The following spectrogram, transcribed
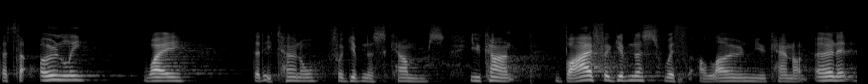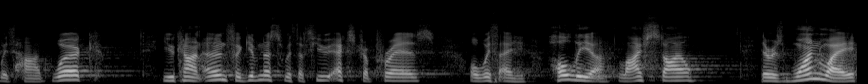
That's the only way that eternal forgiveness comes. You can't buy forgiveness with a loan, you cannot earn it with hard work, you can't earn forgiveness with a few extra prayers or with a holier lifestyle. There is one way,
